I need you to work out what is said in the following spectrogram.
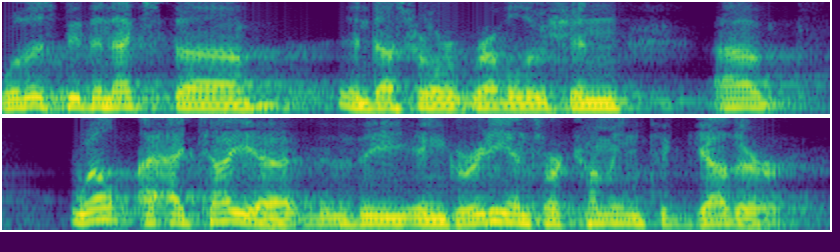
Will this be the next uh, industrial revolution? Uh, well, I, I, tell you, the ingredients are coming together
